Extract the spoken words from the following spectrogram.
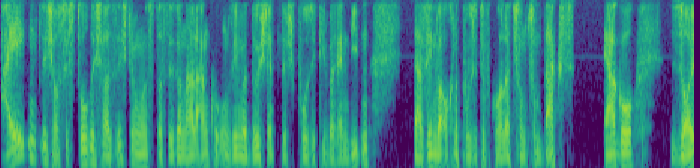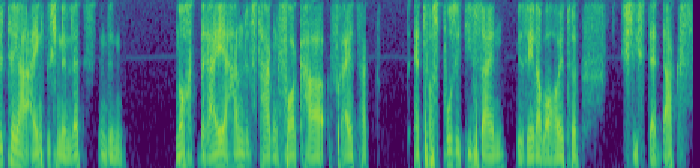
eigentlich aus historischer Sicht, wenn wir uns das saisonal angucken, sehen wir durchschnittlich positive Renditen. Da sehen wir auch eine positive Korrelation zum DAX. Ergo sollte ja eigentlich in den letzten, in den noch drei Handelstagen vor K Freitag etwas positiv sein. Wir sehen aber heute schließt der DAX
